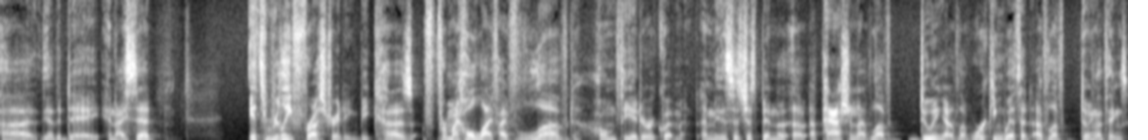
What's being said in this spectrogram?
uh, the other day, and I said it's really frustrating because for my whole life I've loved home theater equipment. I mean, this has just been a, a passion. I've loved doing it. I've loved working with it. I've loved doing other things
